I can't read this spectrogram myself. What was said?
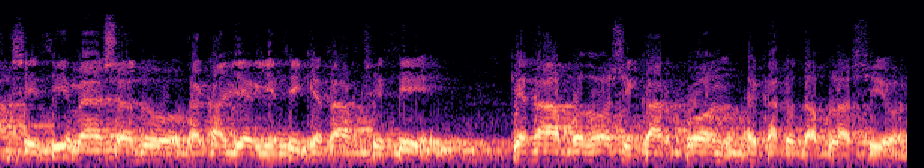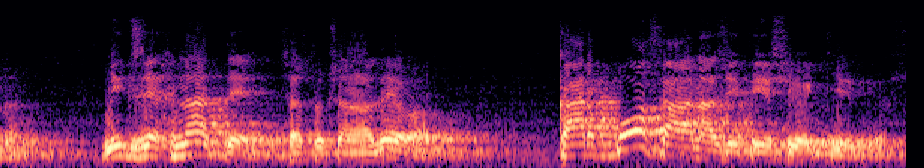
αυξηθεί μέσα του, θα καλλιεργηθεί και θα αυξηθεί και θα αποδώσει καρπών εκατονταπλασίωνα. Μην ξεχνάτε, σας το ξαναλέω, καρπό θα αναζητήσει ο Κύριος.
